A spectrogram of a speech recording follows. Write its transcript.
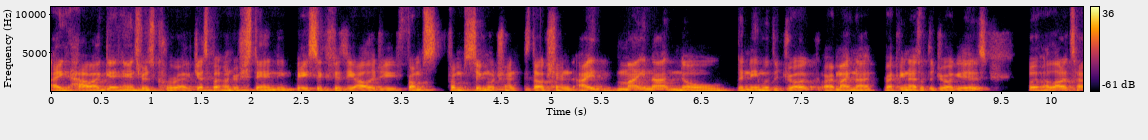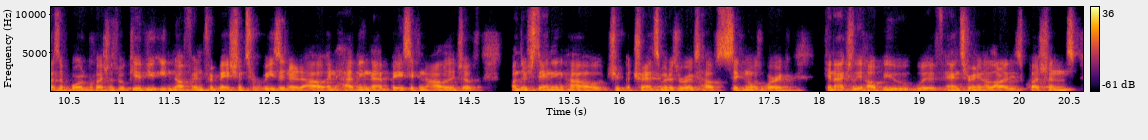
I, how I get answers correct just by understanding basic physiology from from signal transduction. I might not know the name of the drug, or I might not recognize what the drug is, but a lot of times the board questions will give you enough information to reason it out and having that basic knowledge of understanding how transmitters works how signals work can actually help you with answering a lot of these questions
